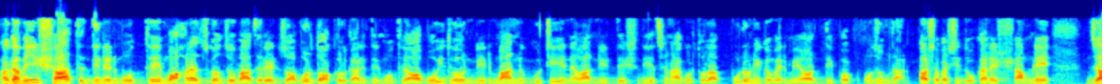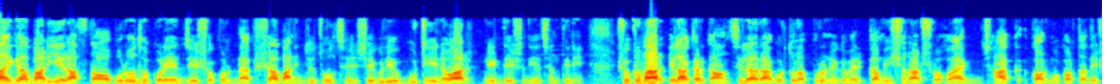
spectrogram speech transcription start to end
আগামী সাত দিনের মধ্যে মহারাজগঞ্জ বাজারের জবরদখলকারীদের মধ্যে অবৈধ নির্মাণ গুটিয়ে নেওয়ার নির্দেশ দিয়েছেন আগরতলা পুর নিগমের মেয়র দীপক মজুমদার। পাশাপাশি দোকানের সামনে জায়গা বাড়িয়ে রাস্তা অবরোধ করে যে সকল ব্যবসা বাণিজ্য চলছে, সেগুলিও গুটিয়ে নেওয়ার নির্দেশ দিয়েছেন তিনি। শুক্রবার এলাকার কাউন্সিলর, আগরতলা পুর নিগমের কমিশনার সহ এক ঝাঁক কর্মকর্তাদের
